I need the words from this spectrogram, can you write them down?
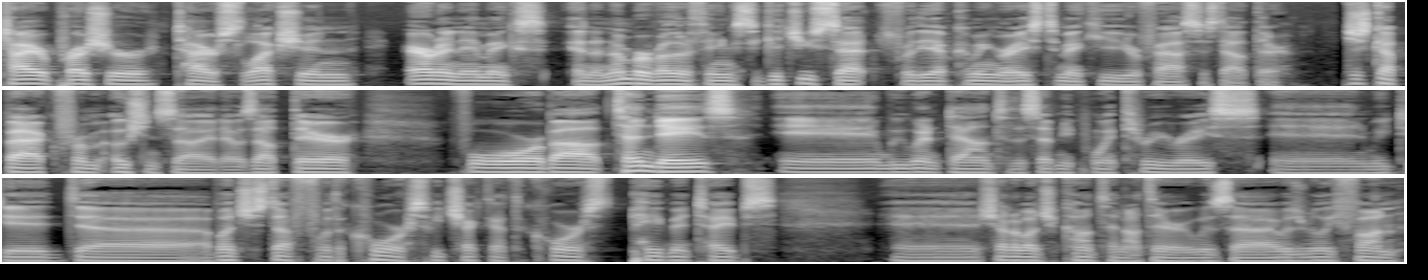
tire pressure, tire selection, aerodynamics, and a number of other things to get you set for the upcoming race to make you your fastest out there. Just got back from Oceanside. I was out there for about 10 days and we went down to the 70.3 race and we did uh, a bunch of stuff for the course. We checked out the course, pavement types, and shot a bunch of content out there. It was uh, it was really fun.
